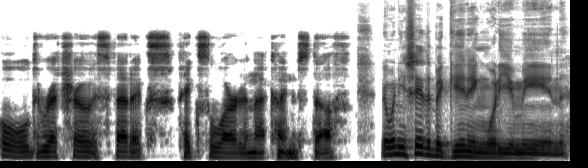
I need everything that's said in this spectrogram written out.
old retro aesthetics, pixel art, and that kind of stuff. Now, when you say the beginning, what do you mean?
